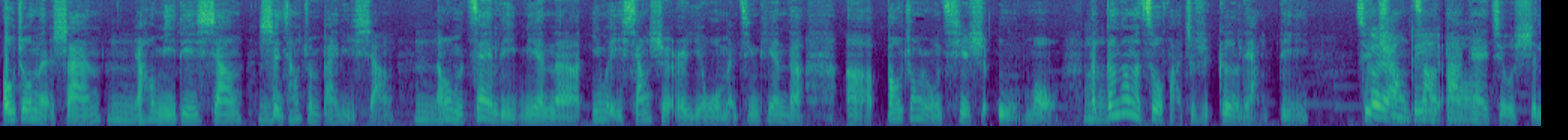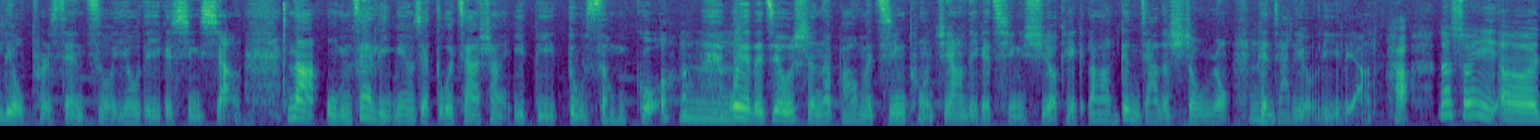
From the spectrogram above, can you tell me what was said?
欧洲冷杉，嗯，然后迷迭香、沈香醇百里香，嗯，然后我们在里面呢，因为以香水而言，我们今天的呃包装容器是五 ml，那刚刚的做法就是各两滴。所以创造大概就是六 percent 左右的一个馨香，那我们在里面又再多加上一滴杜松果，嗯，为的就是呢，把我们惊恐这样的一个情绪哦，可以让它更加的收拢，更加的有力量。好，那所以呃，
